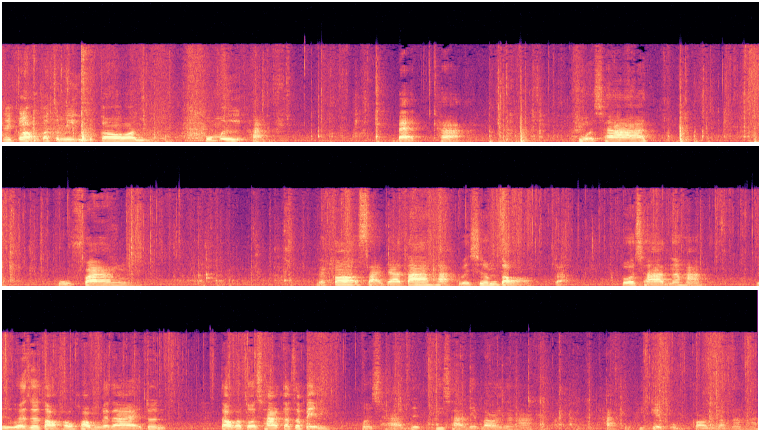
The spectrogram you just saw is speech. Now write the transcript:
ในกล่องก็จะมีอุปกรณ์ คู่มือค่ะ แบตค่ะ หัวชาร์จ หูฟัง แล้วก็สาย Data ค่ะ ไว้เชื่อมต่อกับตัวชาร์จนะคะ หรือว่าจะต่อเข้าคอมก็ได้ตัวต่อกับตัวชาร์จก็จะเป็น หัวชาร์จที่ชาร์จเรียบร้อยนะคะ ค่ะเดี๋ยวพี่เก็บอุปกรณ์ก่อนนะคะ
